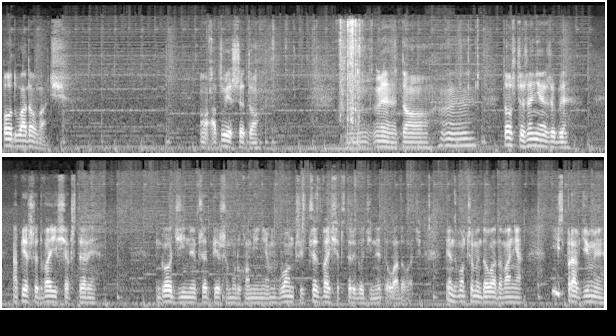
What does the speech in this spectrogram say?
podładować. O, a tu jeszcze to mm, y, to y, to ostrzeżenie, żeby na pierwsze 24 godziny przed pierwszym uruchomieniem włączyć przez 24 godziny to ładować. Więc włączymy do ładowania i sprawdzimy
